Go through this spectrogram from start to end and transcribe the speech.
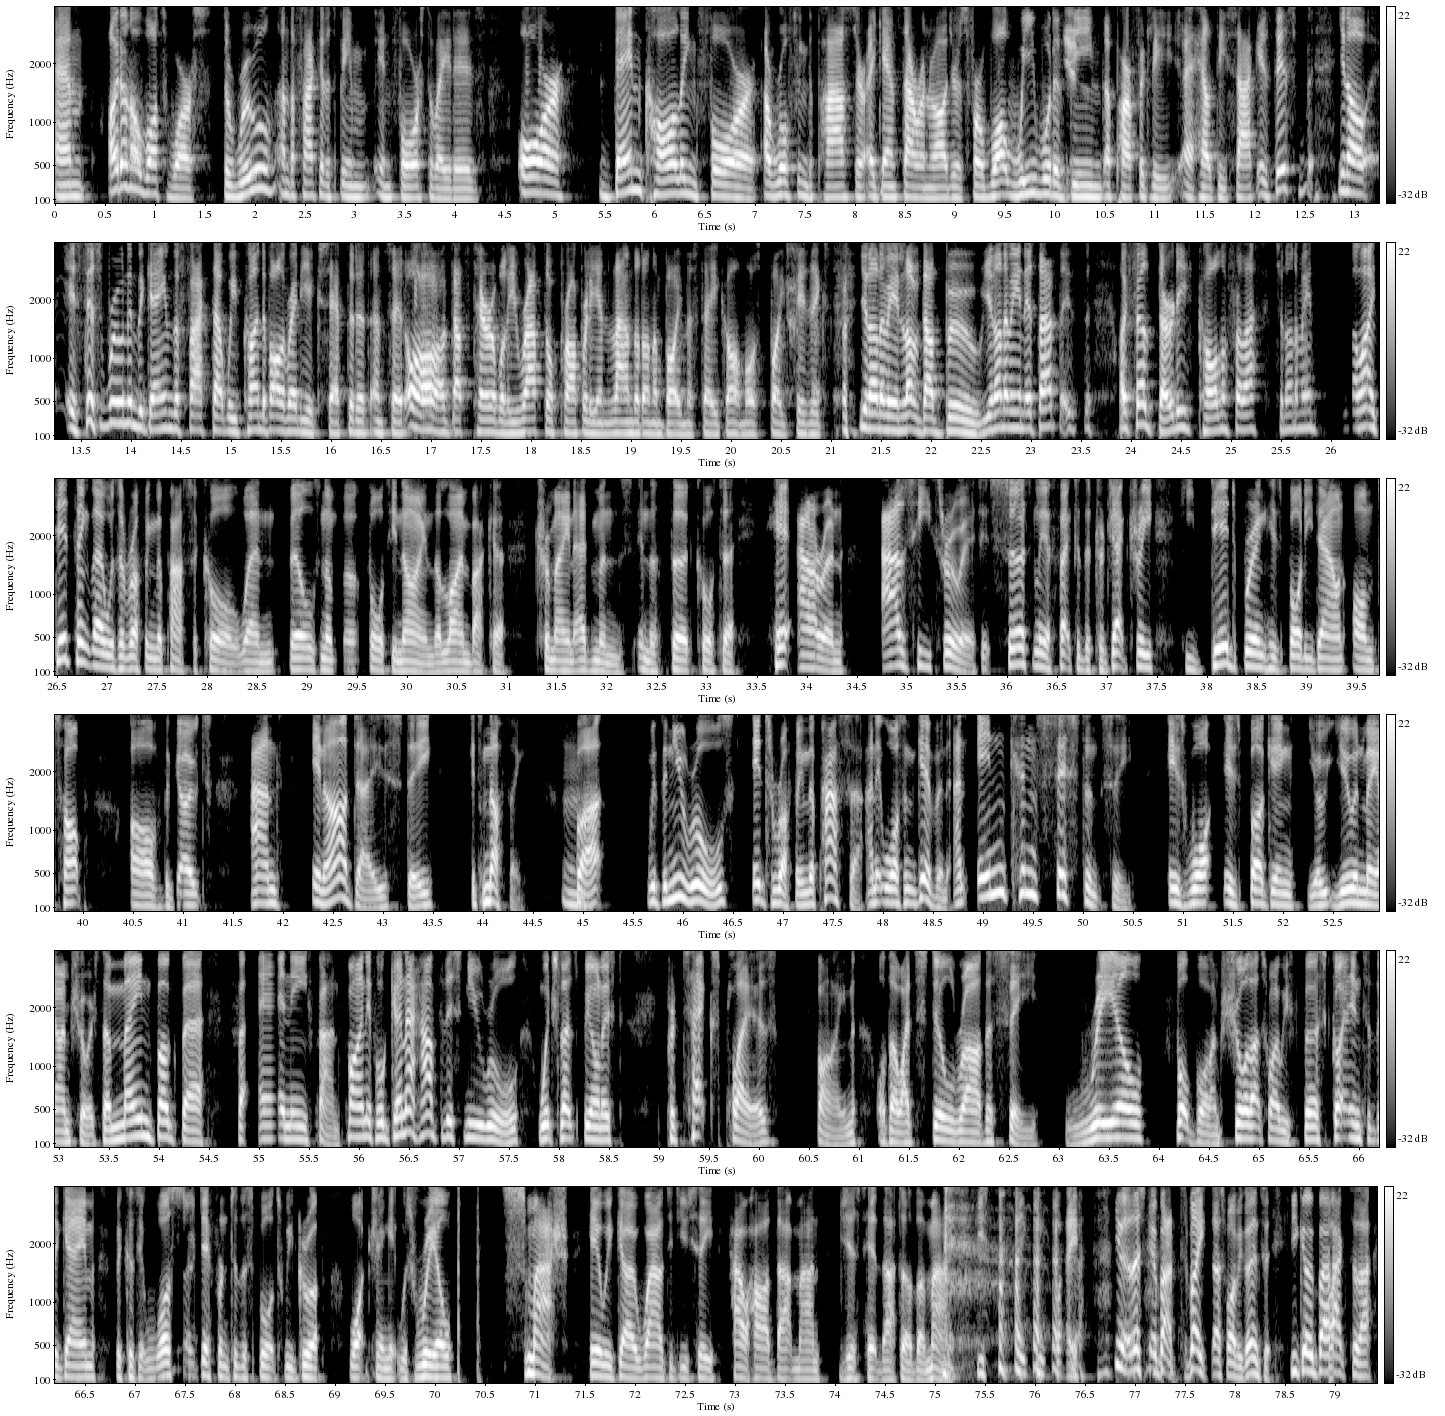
Um, I don't know what's worse, the rule and the fact that it's being enforced the way it is, or then calling for a roughing the passer against Aaron Rodgers for what we would have yeah. deemed a perfectly uh, healthy sack. Is this, you know, is this ruining the game? The fact that we've kind of already accepted it and said, "Oh, that's terrible." He wrapped up properly and landed on him by mistake, almost by physics. you know what I mean? Love that boo. You know what I mean? Is that? Is I felt dirty calling for that. Do you know what I mean? Well, I did think there was a roughing the passer call when Bills number 49, the linebacker Tremaine Edmunds, in the third quarter hit Aaron as he threw it. It certainly affected the trajectory. He did bring his body down on top of the goat. And in our days, Steve, it's nothing. Mm. But with the new rules, it's roughing the passer, and it wasn't given. An inconsistency is what is bugging you, you and me, I'm sure. It's the main bugbear for any fan. Fine, if we're going to have this new rule, which, let's be honest, protects players, fine, although I'd still rather see real football. I'm sure that's why we first got into the game because it was so different to the sports we grew up watching. It was real. Smash. Here we go. Wow, did you see how hard that man just hit that other man? you know, let's go back to base. That's why we got into it. If you go back to that,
